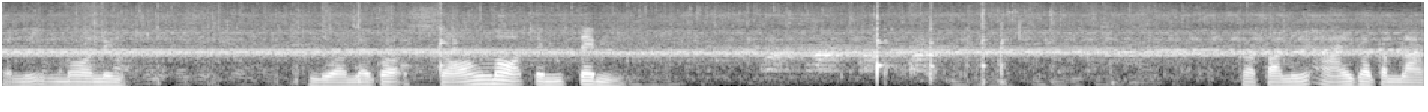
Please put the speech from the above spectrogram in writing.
ตอนนี้อีกหม้อหนึ่งรวมแล้วก็สองหม้อเต็มเต็มๆก็ตอนนี้ไอซ์ก็กำลัง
